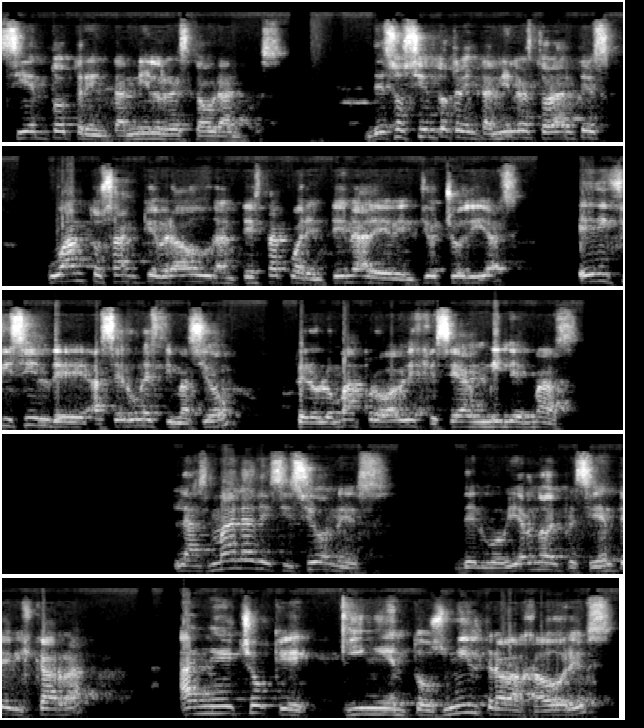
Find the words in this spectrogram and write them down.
130 mil restaurantes. De esos 130 mil restaurantes, ¿cuántos han quebrado durante esta cuarentena de 28 días? Es difícil de hacer una estimación, pero lo más probable es que sean miles más. Las malas decisiones del gobierno del presidente Vizcarra han hecho que 500 mil trabajadores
